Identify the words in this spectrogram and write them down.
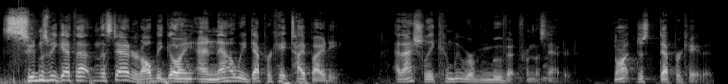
As soon as we get that in the standard, I'll be going, and now we deprecate type ID. And actually, can we remove it from the standard? Not just deprecate it.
